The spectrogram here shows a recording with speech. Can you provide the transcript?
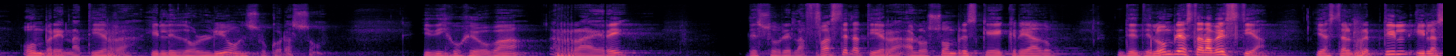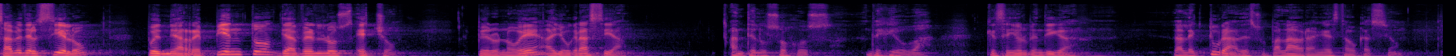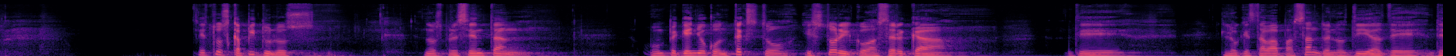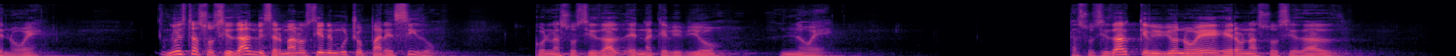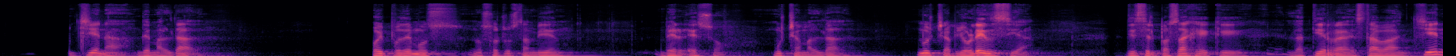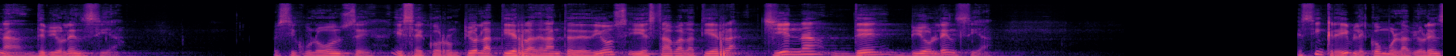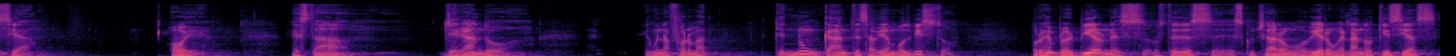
hombre en la tierra y le dolió en su corazón. Y dijo Jehová, raeré de sobre la faz de la tierra a los hombres que he creado, desde el hombre hasta la bestia y hasta el reptil y las aves del cielo, pues me arrepiento de haberlos hecho. Pero Noé halló gracia ante los ojos de Jehová. Que el Señor bendiga la lectura de su palabra en esta ocasión. Estos capítulos nos presentan un pequeño contexto histórico acerca de lo que estaba pasando en los días de, Noé. Nuestra sociedad, mis hermanos, tiene mucho parecido con la sociedad en la que vivió Noé. La sociedad que vivió Noé era una sociedad llena de maldad. Hoy podemos nosotros también ver eso, mucha maldad, mucha violencia. Dice el pasaje que la tierra estaba llena de violencia versículo 11, y se corrompió la tierra delante de Dios y estaba la tierra llena de violencia. Es increíble cómo la violencia hoy está llegando en una forma que nunca antes habíamos visto. Por ejemplo, el viernes ustedes escucharon o vieron en las noticias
